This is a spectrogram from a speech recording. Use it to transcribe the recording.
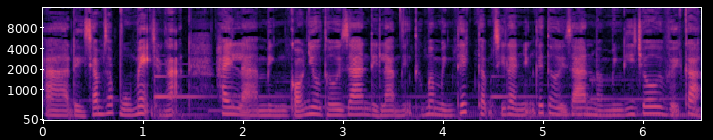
à, để chăm sóc bố mẹ chẳng hạn. Hay là mình có nhiều thời gian để làm những thứ mà mình thích thậm chí là những cái thời gian mà mình đi chơi với cả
